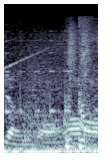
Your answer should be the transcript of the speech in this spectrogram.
young law.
